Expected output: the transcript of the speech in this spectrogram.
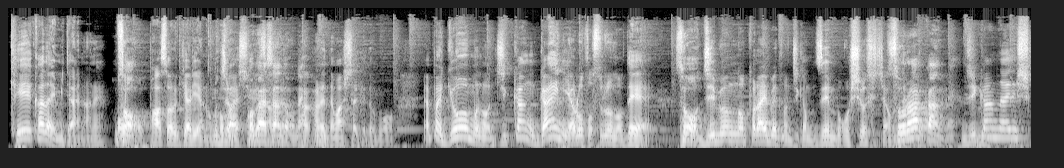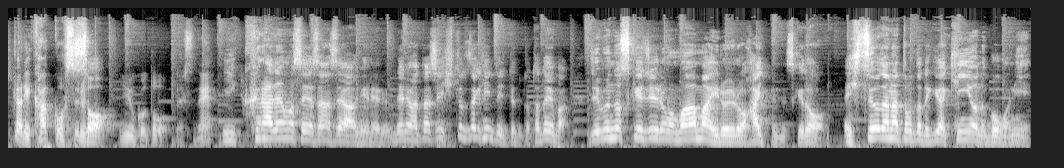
経営課題みたいなね、そうパーソナルキャリアの小林ささんんとが書かれてましたけども、やっぱり業務の時間外にやろうとするので、そうも自分のプライベートの時間も全部押し寄せちゃうんだけどそらあかんね時間内でしっかり確保するとそいうことですね。いくらでも生産性を上げれる。でね、私一つだけヒント言っておくと、例えば自分のスケジュールもまあまあいろいろ入ってるんですけど、え必要だなと思った時は金曜の午後に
